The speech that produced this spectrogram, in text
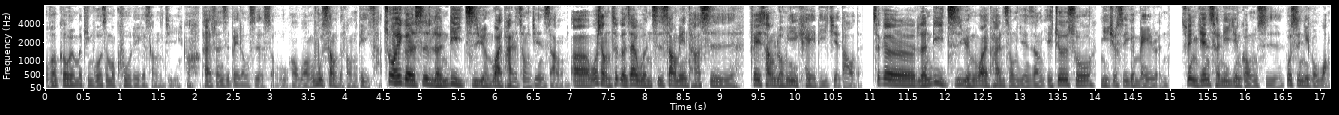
我不知道各位有没有听过这么酷的一个商机啊？它也算是被动式的收入啊，网络上的房地产。最后一个是人力资源外派的中间商，呃，我想这个在文字上面它是非常容易可以理解到的。这个人力资源外派的中间商，也就是说你就是一个媒人，所以你今天成立一间公司，或是你有个网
